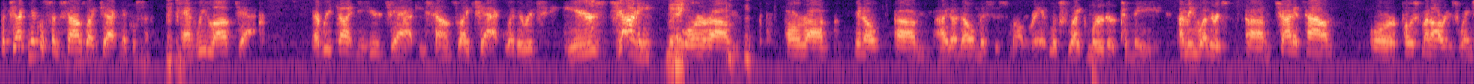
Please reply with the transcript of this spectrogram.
but Jack Nicholson sounds like Jack Nicholson, and we love Jack. Every time you hear Jack, he sounds like Jack, whether it's "Here's Johnny" Right. or um, or uh, you know, um, I don't know, Mrs. Mulwray. It looks like murder to me. I mean, whether it's um, Chinatown or Postman Always Rings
